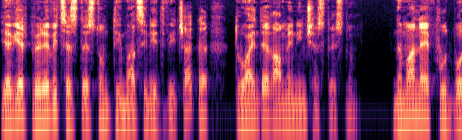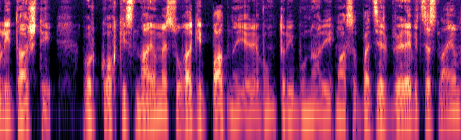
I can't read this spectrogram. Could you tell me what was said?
Եվ երբ վերևից ես տեսնում դիմացինիդ վիճակը, դու այնտեղ ամեն ինչ ես տեսնում։ Նման է ֆուտբոլի դաշտի, որ կողքից նայում ես, ուղակի պատն է երևում տրիբունարի մասը, բայց երբ վերևից ես նայում,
